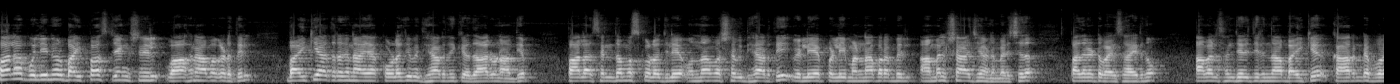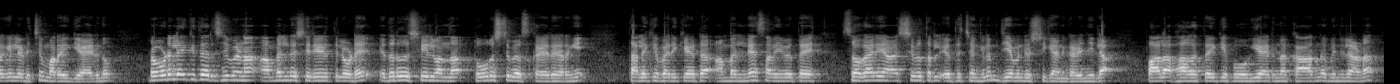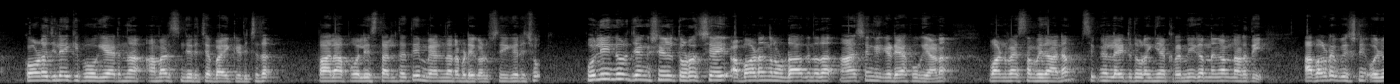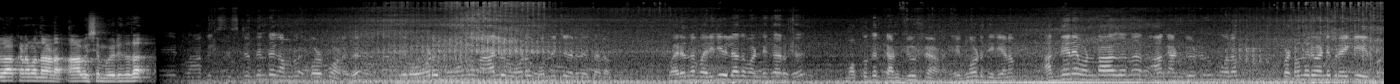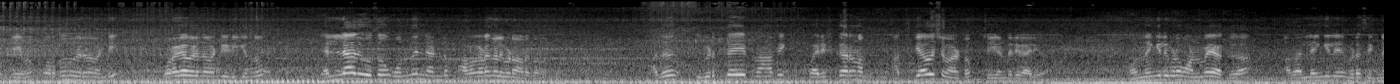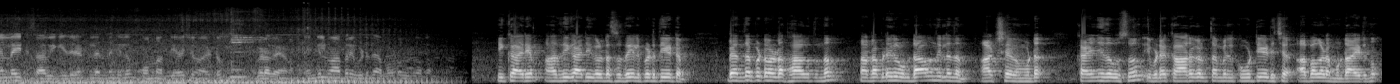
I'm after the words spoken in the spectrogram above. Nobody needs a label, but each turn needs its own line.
പാല പുല്ലിനൂർ bypass ജംഗ്ഷനിൽ വാഹനാപകടത്തിൽ bike യാത്രികനായ college വിദ്യാർത്ഥിക്ക് ദാരുണാന്ത്യം. പാല സെന്റ് തോമസ് കോളേജിലെ ഒന്നാം വർഷ വിദ്യാർത്ഥി വെള്ളിയപ്പള്ളി മണ്ണാപ്പറമ്പിൽ അമൽ ഷാജിയാണ് മരിച്ചത്. പതിനെട്ട് വയസ്സായിരുന്നു. അമൽ സഞ്ചരിച്ചിരുന്ന ബൈക്ക് കാറിന്റെ പുറകിലിടിച്ച് മറിയുകയായിരുന്നു. റോഡിലേക്ക് തെറിച്ചു വീണ അമലിന്റെ ശരീരത്തിലൂടെ എതിർദിശയിൽ വന്ന ടൂറിസ്റ്റ് ബസ് കയറിയിറങ്ങി. തലയ്ക്ക് പരിക്കേറ്റ അമലിനെ സമീപത്തെ സ്വകാര്യ ആശുപത്രിയിൽ എത്തിച്ചെങ്കിലും ജീവൻ രക്ഷിക്കാൻ കഴിഞ്ഞില്ല. പാലാ ഭാഗത്തേക്ക് പോവുകയായിരുന്ന കാറിന് പിന്നിലാണ് കോളേജിലേക്ക് പോവുകയായിരുന്ന അമൽ സഞ്ചരിച്ച ബൈക്ക് ഇടിച്ചത്. പാലാ പോലീസ് സ്ഥലത്തെത്തി മേൽ നടപടികൾ സ്വീകരിച്ചു. പുലിയന്നൂർ ജംഗ്ഷനിൽ തുടർച്ചയായി അപകടങ്ങൾ ഉണ്ടാകുന്നത് ആശങ്കയ്ക്കിടയാക്കുകയാണ്. വൺ വേ സംവിധാനം സിഗ്നൽ ലൈറ്റ് തുടങ്ങിയ ക്രമീകരണങ്ങൾ നടത്തി അപകട ഭീഷണി ഒഴിവാക്കണമെന്നാണ് ആവശ്യം വരുന്നത്.
ട്രാഫിക് സിസ്റ്റത്തിന്റെ കുഴപ്പമാണിത്. റോഡ് മൂന്ന് നാല് റോഡ് ഒന്നിച്ച് വരുന്ന സ്ഥലം. വരുന്ന പരിചയമില്ലാത്ത വണ്ടിക്കാർക്ക് മൊത്തത്തിൽ കൺഫ്യൂഷനാണ്. എങ്ങോട്ട് തിരിയണം? അങ്ങനെ ഉണ്ടാകുന്ന ആ കൺഫ്യൂഷൻ മൂലം പെട്ടെന്നൊരു വണ്ടി ബ്രേക്ക് ചെയ്യുമ്പോൾ ചെയ്യുമ്പോൾ പുറത്തുനിന്ന് വരുന്ന വണ്ടി പുറകെ വരുന്ന വണ്ടി ഇടിക്കുന്നു. എല്ലാ ദിവസവും ഒന്നും രണ്ടും അപകടങ്ങൾ ഇവിടെ നടക്കുന്നുണ്ട്. അത് ഇവിടുത്തെ ട്രാഫിക് പരിഷ്കരണം അത്യാവശ്യമായിട്ടും ചെയ്യേണ്ട ഒരു കാര്യമാണ്. ഒന്നെങ്കിൽ ഇവിടെ വൺ വേ ആക്കുക അതല്ലെങ്കിൽ ഇവിടെ സിഗ്നൽ ലൈറ്റ് സ്ഥാപിക്കുക. ഇത് എന്തെങ്കിലും ഒന്ന് അത്യാവശ്യമായിട്ടും ഇവിടെ വേണം. എങ്കിൽ മാത്രമേ ഇവിടുത്തെ അപകടം ഒഴിവാക്കാൻ പറ്റൂ.
ഇക്കാര്യം അധികാരികളുടെ ശ്രദ്ധയിൽപ്പെടുത്തിയിട്ടും ബന്ധപ്പെട്ടവരുടെ ഭാഗത്തുനിന്നും നടപടികൾ ഉണ്ടാകുന്നില്ലെന്നും ആക്ഷേപമുണ്ട്. കഴിഞ്ഞ ദിവസവും ഇവിടെ കാറുകൾ തമ്മിൽ കൂട്ടിയിടിച്ച് അപകടമുണ്ടായിരുന്നു.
